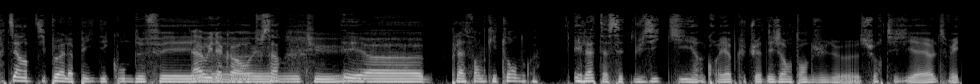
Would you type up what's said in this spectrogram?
tu sais, un petit peu à la pays des contes de fées. Ah oui, euh, d'accord. tout oui, ça. oui, tu... Et euh, plateforme qui tourne, quoi. Et là, t'as cette musique qui est incroyable que tu as déjà entendue euh, sur TJL. Ça fait.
